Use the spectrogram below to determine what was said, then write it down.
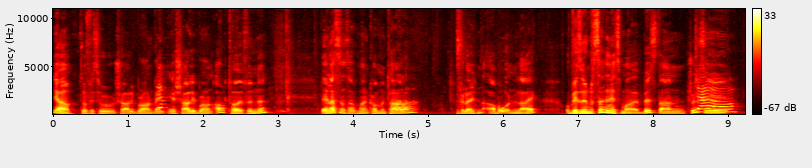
Ja, soviel zu Charlie Brown. Wenn Ja. ihr Charlie Brown auch toll findet, dann lasst uns doch mal einen Kommentar da, vielleicht ein Abo und ein Like. Und wir sehen uns das nächste Mal. Bis dann. Tschüssi. Ciao.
